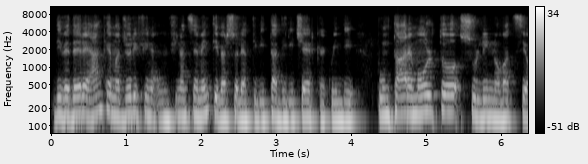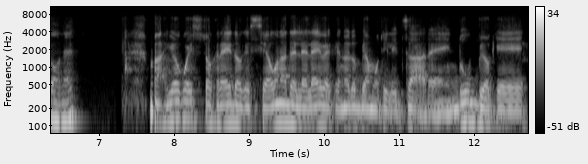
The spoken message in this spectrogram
di vedere anche maggiori fin- finanziamenti verso le attività di ricerca e quindi puntare molto sull'innovazione? Ma io questo credo che sia una delle leve che noi dobbiamo utilizzare. È indubbio che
